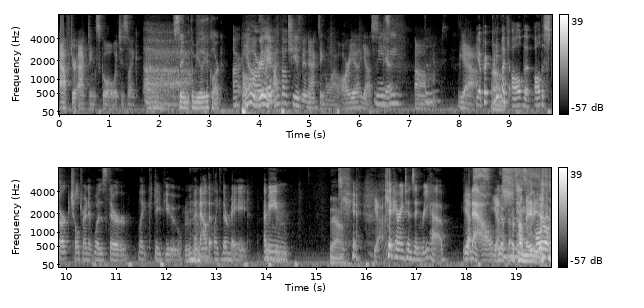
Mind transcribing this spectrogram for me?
after acting school, which is like, uh, Same with Emilia Clarke. Ar- oh, yeah, really? I thought she had been acting a while. Arya, yes. Maisie. Um, yeah. Yeah, pre- pretty Um, much all the all the Stark children. It was their like debut, and now that like they're made. I mean, Yeah. Yeah. Kit Harington's in rehab Yes. now. Yes. which That's how Mady horrible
